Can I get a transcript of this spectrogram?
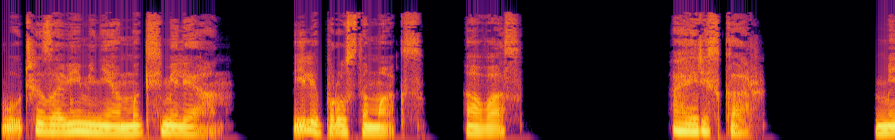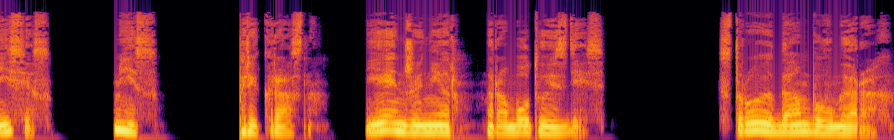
Лучше зови меня Максимилиан. Или просто Макс. А вас?» «Айрис Кар». «Миссис?» «Мисс». «Прекрасно. Я инженер, работаю здесь. Строю дамбу в горах».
